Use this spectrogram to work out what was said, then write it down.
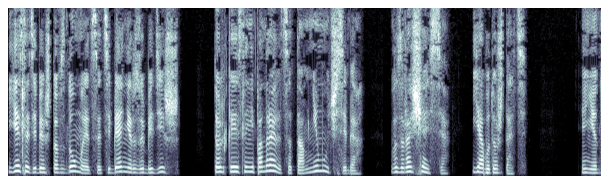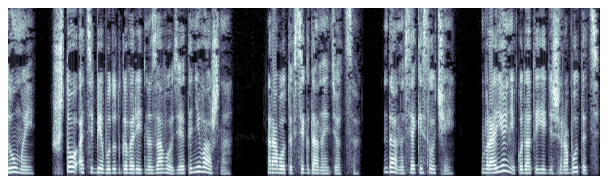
Если тебе что вздумается, тебя не разубедишь. Только если не понравится там, не мучь себя. Возвращайся, я буду ждать. И не думай, что о тебе будут говорить на заводе, это не важно. Работа всегда найдется. Да, на всякий случай. В районе, куда ты едешь работать,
